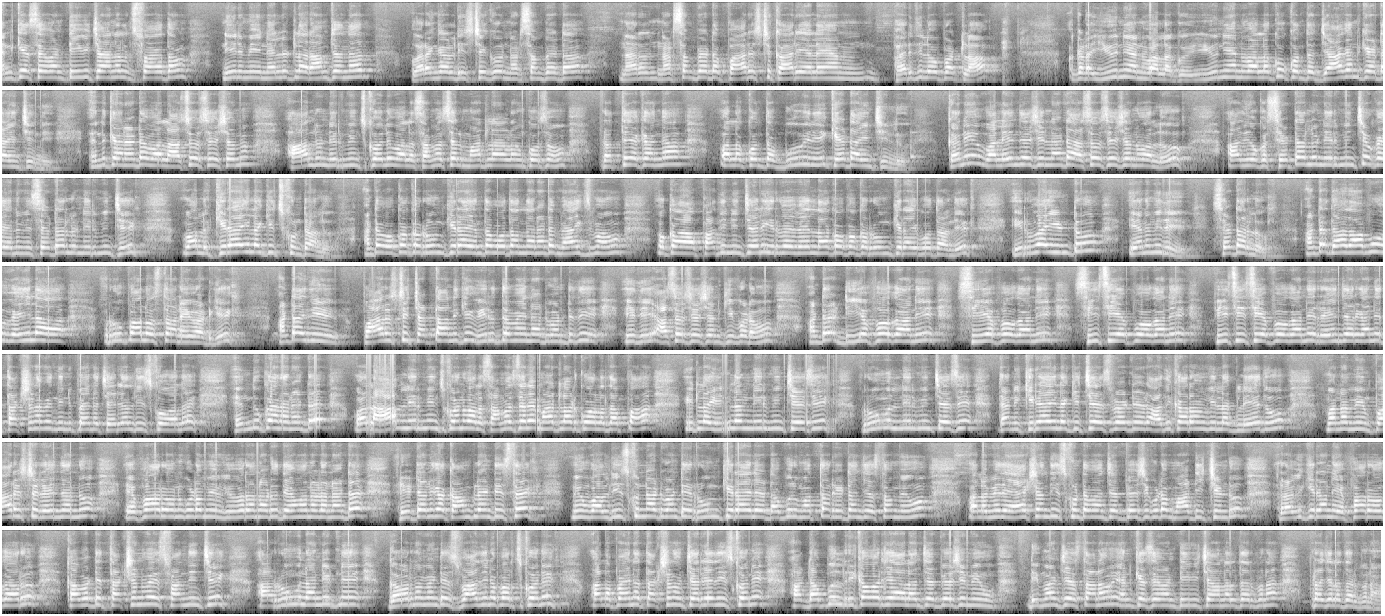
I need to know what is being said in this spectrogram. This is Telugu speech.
ఎన్కే సెవెన్ టీవీ ఛానల్కి స్వాగతం. నేను మీ నెల్లుట్ల రామచందర్ వరంగల్ డిస్టిక్ నర్సంపేట నర నర్సంపేట ఫారెస్ట్ కార్యాలయం పరిధిలో పట్ల అక్కడ యూనియన్ వాళ్ళకు యూనియన్ వాళ్ళకు కొంత జాగను కేటాయించింది. ఎందుకనంటే వాళ్ళ అసోసియేషన్ వాళ్ళు నిర్మించుకొని వాళ్ళ సమస్యలు మాట్లాడడం కోసం ప్రత్యేకంగా వాళ్ళ కొంత భూమిని కేటాయించిండు. కానీ వాళ్ళు ఏం చేసిందంటే అసోసియేషన్ వాళ్ళు అది ఒక సెటర్లు నిర్మించి ఒక ఎనిమిది సెటర్లు నిర్మించి వాళ్ళు కిరాయిలకు ఇచ్చుకుంటారు అంటే ఒక్కొక్క రూమ్ కిరాయి ఎంత పోతుంది అని అంటే మ్యాక్సిమం ఒక పది నుంచి ఇరవై వేల దాకా ఒక్కొక్క రూమ్ కిరాయి పోతుంది. ఇరవై ఇంటూ ఎనిమిది సెటర్లు. అంటే దాదాపు వేల రూపాలు వస్తున్నాయి వాటికి. అంటే ఇది ఫారెస్ట్ చట్టానికి విరుద్ధమైనటువంటిది ఇది అసోసియేషన్కి ఇవ్వడము. అంటే డిఎఫ్ఓ కానీ సిఎఫ్ఓ కానీ సిసిఎఫ్ఓ కానీ పిసిసిఎఫ్ఓ కానీ రేంజర్ కానీ తక్షణమే దీనిపైన చర్యలు తీసుకోవాలి. ఎందుకు అని అంటే వాళ్ళు హాల్ నిర్మించుకొని వాళ్ళ సమస్యలే మాట్లాడుకోవాలి తప్ప ఇట్లా ఇండ్లను నిర్మించేసి రూములు నిర్మించేసి దాన్ని కిరాయిలకు ఇచ్చేసి అధికారం వీళ్ళకి లేదు. మనం మేము ఫారెస్ట్ రేంజర్ను ఎఫ్ఆర్ఓను కూడా మేము వివరణ అడిగితే ఏమన్నాడు అంటే రిటర్న్గా కంప్లైంట్ ఇస్తే మేము వాళ్ళు తీసుకున్నటువంటి రూమ్ కిరాయిల డబ్బులు మొత్తం రిటర్న్ చేస్తాం మేము. వాళ్ళ మీద యాక్షన్ తీసుకుంటామని చెప్పేసి కూడా మాట ఇచ్చిండు రవికిరణ్ ఎఫ్ఆర్ఓ గారు. కాబట్టి తక్షణమే స్పందించి ఆ రూములన్నింటినీ గవర్నమెంట్ స్వాధీనపరచుకొని వాళ్ళపైన తక్షణం చర్య తీసుకొని ఆ డబ్బులు రికవర్ చేయాలని చెప్పేసి మేము డిమాండ్ చేస్తాను ఎన్కే సెవెన్ టీవీ ఛానల్ తరఫున ప్రజల తరఫున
